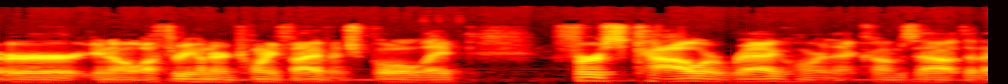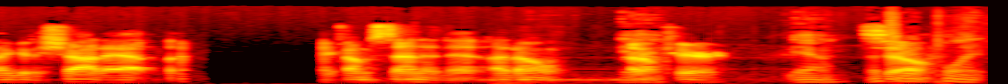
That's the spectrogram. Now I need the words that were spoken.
or you know a 325 inch bull. Like first cow or raghorn that comes out that I get a shot at, like I'm sending it. I don't. Yeah. I don't care. Yeah, that's So- a good point.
